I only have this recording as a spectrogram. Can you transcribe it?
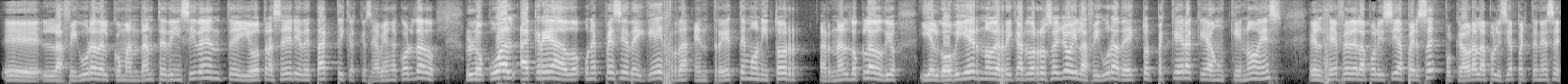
eh, la figura del comandante de incidente y otra serie de tácticas que se habían acordado, lo cual ha creado una especie de guerra entre este monitor Arnaldo Claudio y el gobierno de Ricardo Rosselló y la figura de Héctor Pesquera, que aunque no es el jefe de la policía per se, porque ahora la policía pertenece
